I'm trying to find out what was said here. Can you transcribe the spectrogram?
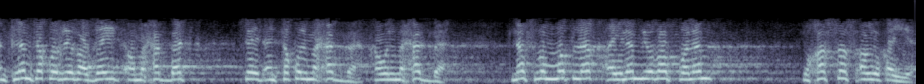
أنت لم تقل رضا زيد أو محبة زيد أن تقول محبة أو المحبة. لفظ مطلق أي لم يضف ولم يخصص أو يقيد.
